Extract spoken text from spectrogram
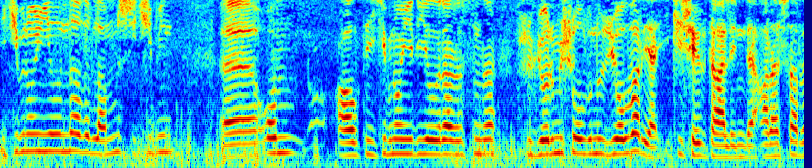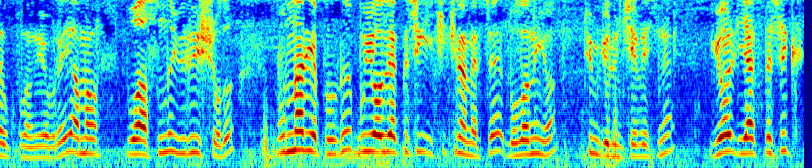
2010 yılında hazırlanmış. 2016-2017 yılları arasında şu görmüş olduğunuz yol var ya iki şerit halinde araçlar da kullanıyor burayı ama bu aslında yürüyüş yolu. Bunlar yapıldı. Bu yol yaklaşık 2 kilometre dolanıyor tüm gölün çevresine. Göl yaklaşık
